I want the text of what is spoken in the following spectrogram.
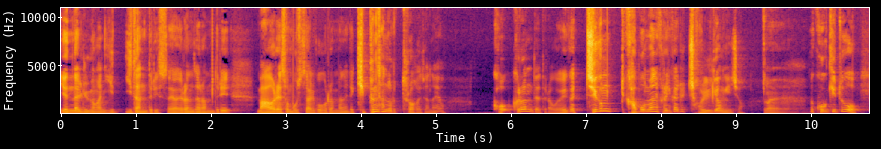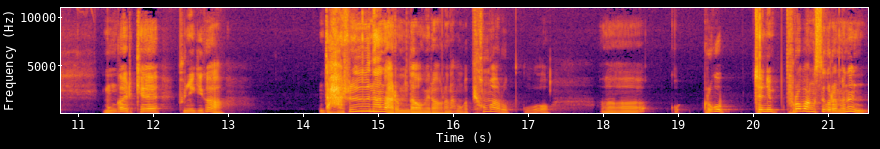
옛날 유명한 이, 이단들이 있어요. 이런 사람들이 마을에서 못 살고 그러면 이제 깊은 산으로 들어가잖아요. 거, 그런 데더라고요. 그러니까 지금 가보면 그러니까 아주 절경이죠. 예. 거기도 뭔가 이렇게 분위기가 나른한 아름다움이라 그러나 뭔가 평화롭고 어 그리고 제님 프로방스 그러면은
